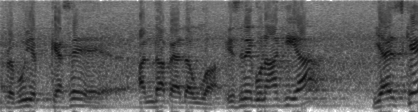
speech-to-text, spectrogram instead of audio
प्रभु, ये कैसे अंधा पैदा हुआ? इसने गुनाह किया या इसके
